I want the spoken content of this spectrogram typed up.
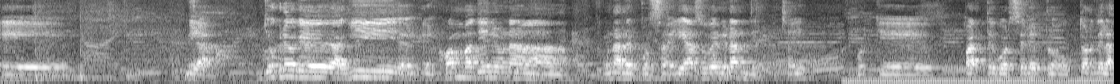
Eh, mira, yo creo que aquí el, Juanma tiene una, una responsabilidad súper grande, ¿cachai? Porque parte por ser el productor de las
